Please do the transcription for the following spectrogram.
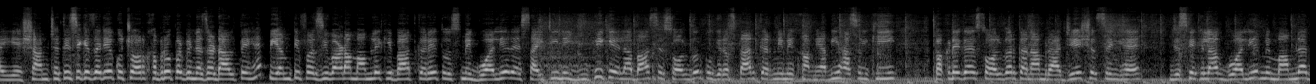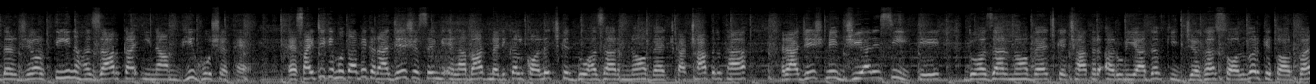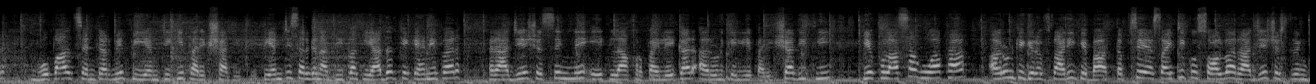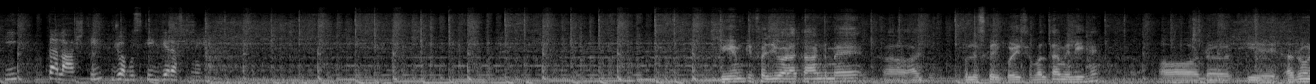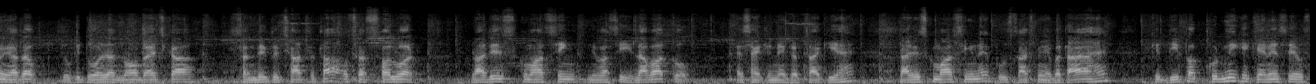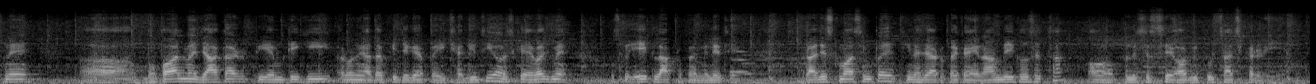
आइए, शाम छत्तीसी के ज़रिए कुछ और खबरों पर भी नज़र डालते हैं। पीएमटी फर्जीवाड़ा मामले की बात करें तो इसमें ग्वालियर एसआईटी ने यूपी के इलाहाबाद से सॉल्वर को गिरफ़्तार करने में कामयाबी हासिल की। पकड़े गए सॉल्वर का नाम राजेश सिंह है, जिसके खिलाफ ग्वालियर में मामला दर्ज है और तीन हज़ार का इनाम भी घोषित है। एसआईटी के मुताबिक राजेश सिंह इलाहाबाद मेडिकल कॉलेज के 2009 बैच का छात्र था। राजेश ने जीआरएसी के 2009 बैच के छात्र अरुण यादव की जगह सॉल्वर के तौर पर भोपाल सेंटर में पीएमटी की परीक्षा दी थी। पीएमटी सरगना दीपक यादव के कहने पर राजेश सिंह ने एक लाख रुपए लेकर अरुण के लिए परीक्षा दी थी। ये खुलासा हुआ था अरुण की गिरफ्तारी के बाद, तब से एसआईटी को सॉल्वर राजेश सिंह की तलाश थी, जो अब उसकी गिरफ्त में है। पीएमटी फर्जीवाड़ा कांड में आज पुलिस को एक बड़ी सफलता मिली है। और ये अरुण यादव, जो कि 2009 बैच का संदिग्ध छात्र था, उसका सॉल्वर राजेश कुमार सिंह निवासी इलाहाबाद को एसआईटी ने गिरफ़्तार किया है। राजेश कुमार सिंह ने पूछताछ में ये बताया है कि दीपक कुर्मी के कहने से उसने भोपाल में जाकर पीएमटी की, अरुण यादव की जगह परीक्षा दी थी और इसके एवज में उसको एक लाख रुपए मिले थे। राजेश कुमार सिंह पर तीन हज़ार रुपये का इनाम भी घोषित था और पुलिस इससे और भी पूछताछ कर रही है।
